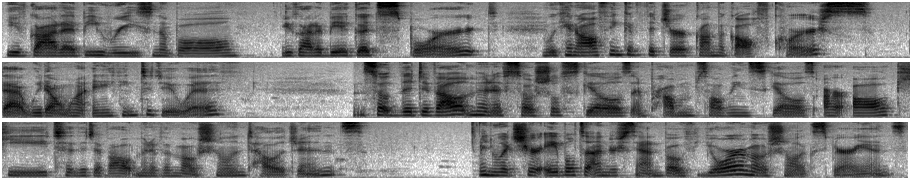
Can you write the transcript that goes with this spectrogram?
You've got to be reasonable. You got to be a good sport. We can all think of the jerk on the golf course that we don't want anything to do with. So, the development of social skills and problem solving skills are all key to the development of emotional intelligence, in which you're able to understand both your emotional experience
